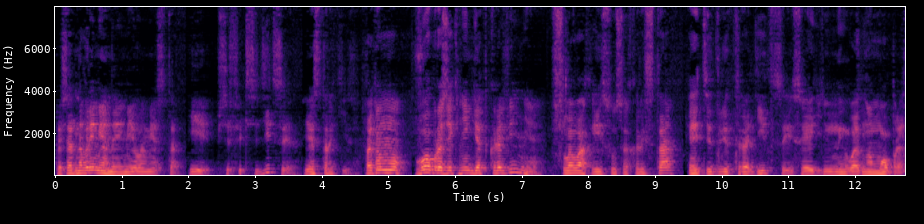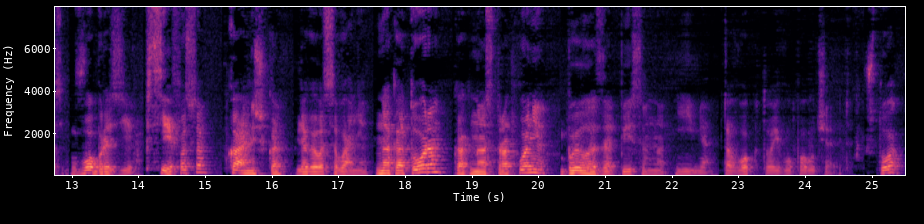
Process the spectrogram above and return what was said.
То есть одновременно имело место и псификсидиция, и астракизм. Поэтому в образе книги Откровения, в словах Иисуса Христа, эти две традиции соединены в одном образе. В образе псефоса, камешка для голосования, на котором, как на астраконе, было записано имя того, кто его получает. Что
